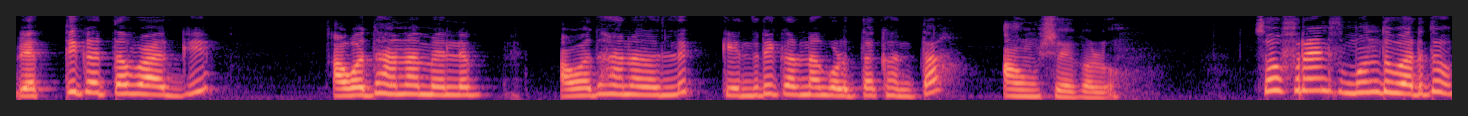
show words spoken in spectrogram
ವ್ಯಕ್ತಿಗತವಾಗಿ ಅವಧಾನ ಮೇಲೆ, ಅವಧಾನದಲ್ಲಿ ಕೇಂದ್ರೀಕರಣಗೊಳ್ತಕ್ಕಂಥ ಅಂಶಗಳು. ಸೊ ಫ್ರೆಂಡ್ಸ್ ಮುಂದುವರೆದು,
